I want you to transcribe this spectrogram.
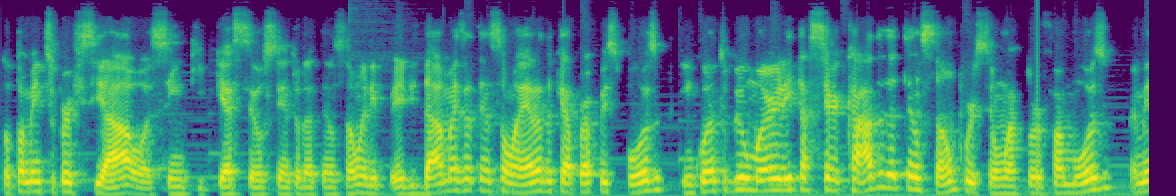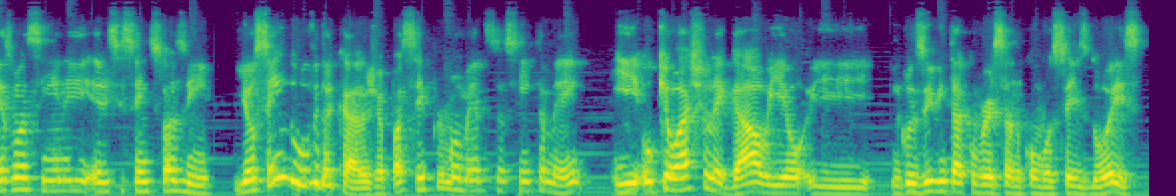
totalmente superficial, assim, que quer ser o centro da atenção. Ele, ele dá mais atenção a ela do que a própria esposa, enquanto Bill Murray ele tá cercado de atenção atenção por ser um ator famoso, mas mesmo assim ele, ele se sente sozinho. E eu, sem dúvida, cara, já passei por momentos assim também. E o que eu acho legal, e, eu, e inclusive em estar conversando com vocês dois,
